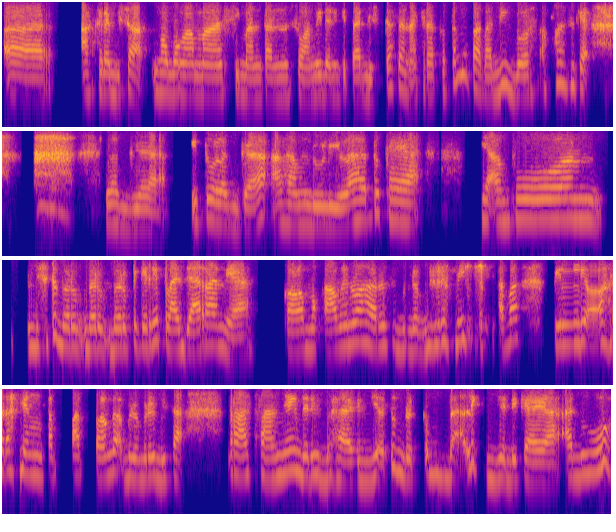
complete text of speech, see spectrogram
uh, akhirnya bisa ngomong sama si mantan suami dan kita diskus dan akhirnya ketemu kata divorce aku langsung kayak ah, lega itu lega alhamdulillah tuh kayak ya ampun. Di situ baru baru baru pikirnya pelajaran ya. Kalau mau kawin lo harus bener-bener mikir apa pilih orang yang tepat. Kalau nggak bener-bener bisa rasanya yang dari bahagia tuh berkebalik jadi kayak aduh.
